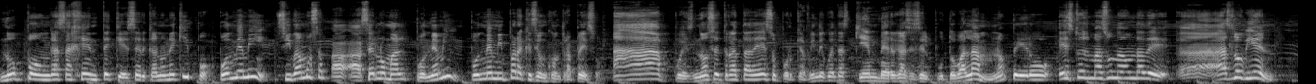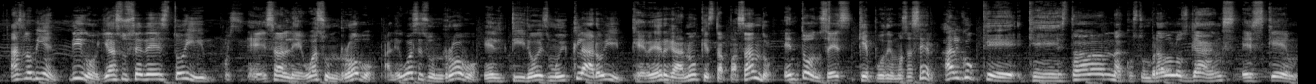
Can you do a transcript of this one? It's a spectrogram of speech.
no pongas a gente que es cercano a un equipo. Ponme a mí. Si vamos a, a hacerlo mal, ponme a mí. Ponme a mí para que sea un contrapeso. Ah, pues no se trata de eso, porque a fin de cuentas, ¿quién vergas es el puto Balam, no? Pero esto es más una onda de. ah, hazlo bien. Hazlo bien. Digo, ya sucede esto y pues esa leguas es un robo. A leguas es un robo. El tiro es muy claro y qué verga, ¿no? ¿Qué está pasando? Entonces, ¿qué podemos hacer? Algo que, que están acostumbrados los gangs es que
